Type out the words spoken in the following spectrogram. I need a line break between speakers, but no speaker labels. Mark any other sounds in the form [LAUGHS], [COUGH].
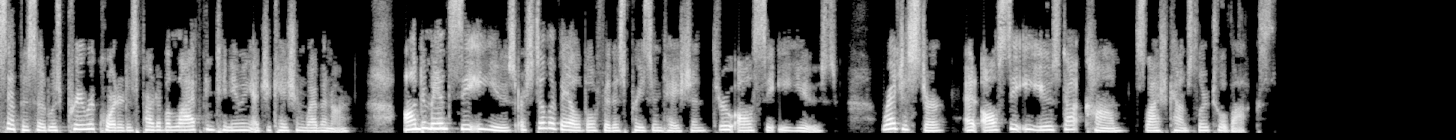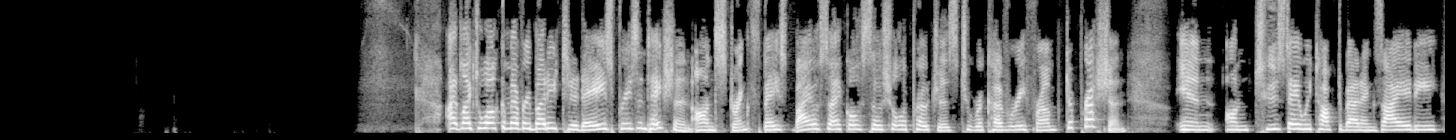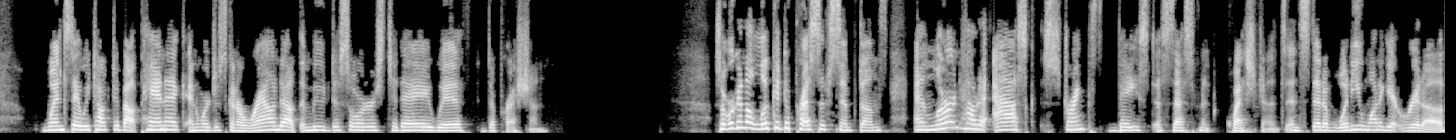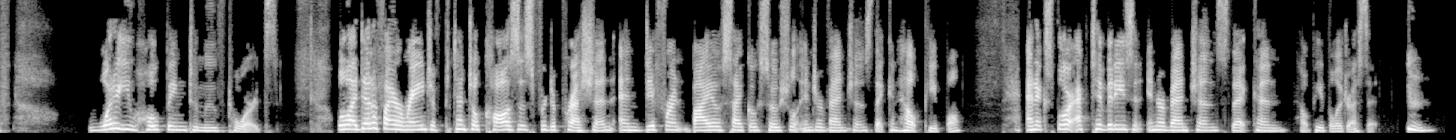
this episode was pre-recorded as part of a live continuing education webinar. On-demand ceus are still available for this presentation through all ceus register at allceus.com slash counselor toolbox. I'd like to welcome everybody to today's presentation on strengths-based biopsychosocial approaches to recovery from depression. In on Tuesday we talked about anxiety, Wednesday we talked about panic, and we're just going to round out the mood disorders today with depression. So we're going to look at depressive symptoms and learn how to ask strengths-based assessment questions instead of what do you want to get rid of? What are you hoping to move towards? We'll identify a range of potential causes for depression and different biopsychosocial interventions that can help people and explore activities and interventions that can help people address it. [CLEARS THROAT]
